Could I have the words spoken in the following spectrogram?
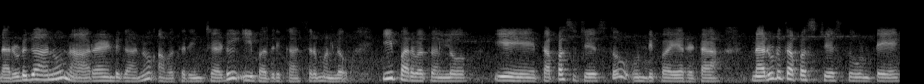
నరుడుగాను నారాయణుడుగాను అవతరించాడు ఈ బద్రికాశ్రమంలో. ఈ పర్వతంలో ఈ తపస్సు చేస్తూ ఉండిపోయారట. నరుడు తపస్సు చేస్తూ ఉంటే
